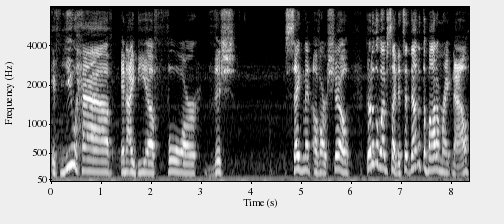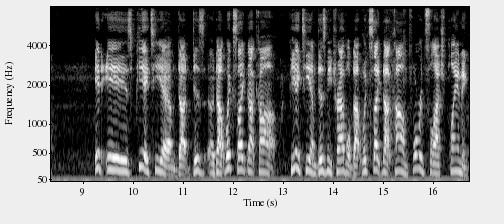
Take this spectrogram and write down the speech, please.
if you have an idea for this segment of our show, go to the website. It's at, down at the bottom right now. It is patm.wixsite.com. patmdisneytravel.wixsite.com forward slash planning.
